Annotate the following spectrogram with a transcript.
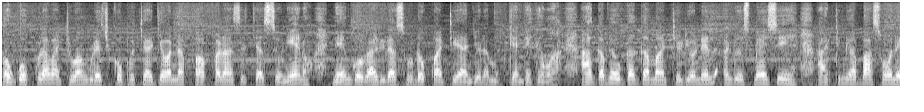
ogw'okulaba nti wangula ekikopo kyaja banafu abafalansa kya soni eno naye ng'olwaliro asobodde okuba nti yanjola mu kutendekebwa. Agavewo gagamba nti lionel andrew smith atimu ya barcelona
